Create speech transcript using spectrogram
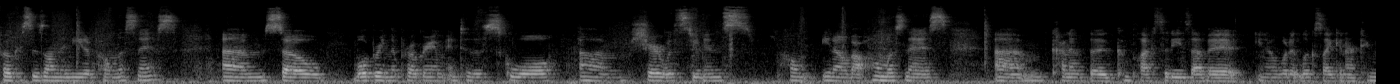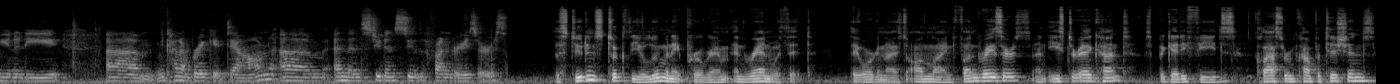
focuses on the need of homelessness. Um, so, we'll bring the program into the school, um, share with students, home, you know, about homelessness, um, kind of the complexities of it, you know, what it looks like in our community, um, and kind of break it down. Um, and then students do the fundraisers. The students took the Illuminate program and ran with it. They organized online fundraisers, an Easter egg hunt, spaghetti feeds, classroom competitions,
